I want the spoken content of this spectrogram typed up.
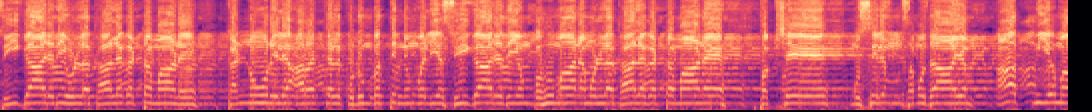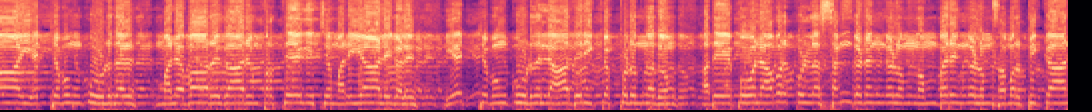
സ്വീകാര്യതയുള്ള കാലഘട്ടമാണ്. കണ്ണൂരിലെ അറക്കൽ കുടുംബത്തിനും വലിയ സ്വീകാര്യതയും ബഹുമാനമുള്ള കാലഘട്ടമാണ്. പക്ഷേ മുസ്ലിം സമുദായം ആത്മീയമായി ഏറ്റവും കൂടുതൽ മലബാറുകാരും പ്രത്യേകിച്ച് മലയാളികൾ ഏറ്റവും കൂടുതൽ ആദരിക്കപ്പെടുന്നതും അതേപോലെ അവർക്കുള്ള സങ്കടങ്ങളും നൊമ്പരങ്ങളും സമർപ്പിക്കാൻ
